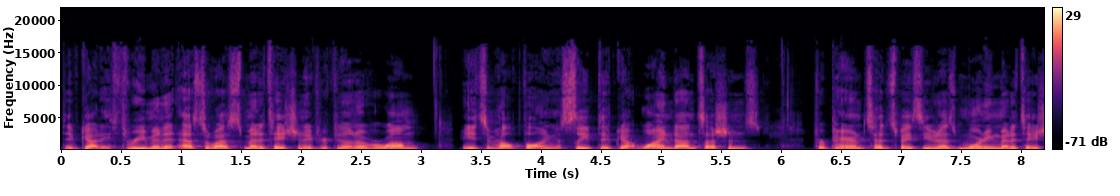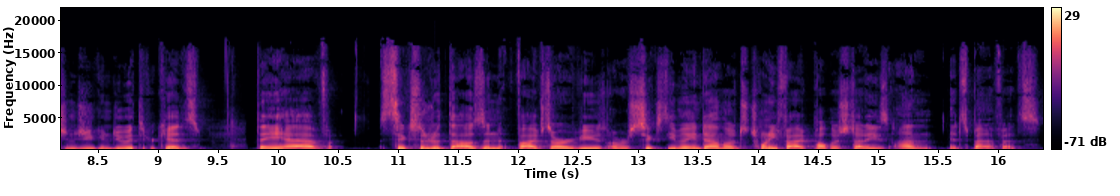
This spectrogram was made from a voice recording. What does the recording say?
They've got a three minute SOS meditation if you're feeling overwhelmed. Need some help falling asleep. They've got wind down sessions. For parents, Headspace even has morning meditations you can do with your kids. They have 600,000 five star reviews, over 60 million downloads, 25 published studies on its benefits.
